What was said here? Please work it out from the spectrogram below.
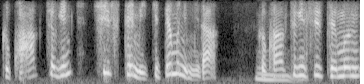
그 과학적인 시스템이 있기 때문입니다. 그 음. 과학적인 시스템은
